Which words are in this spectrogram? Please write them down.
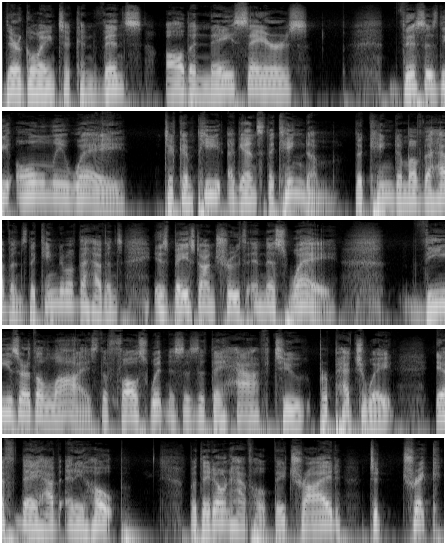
They're going to convince all the naysayers. This is the only way to compete against the kingdom the kingdom of the heavens. The kingdom of the heavens is based on truth in this way. These are the lies, the false witnesses that they have to perpetuate if they have any hope. But they don't have hope. They tried to trick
